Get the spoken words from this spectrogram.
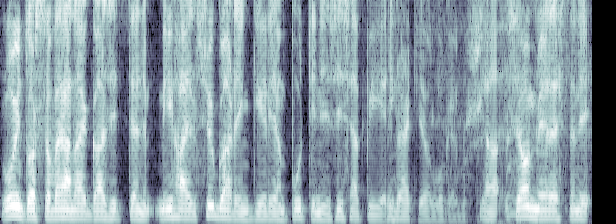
Luin tuossa vähän aikaa sitten Mihail Sygarin kirjan Putinin sisäpiiri. Minäkin olen lukenut sen. Ja se on mielestäni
